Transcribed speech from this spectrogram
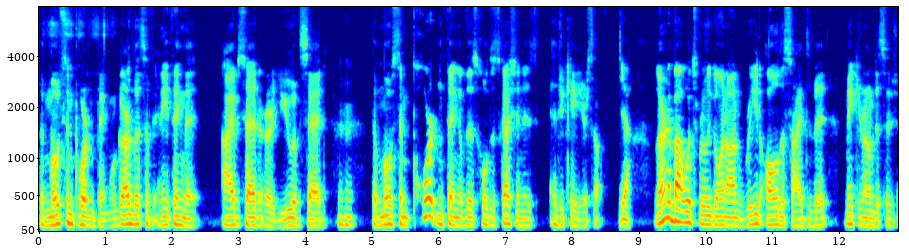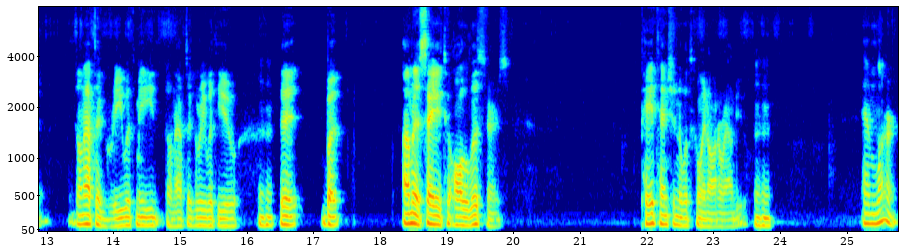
the most important thing, regardless of anything that I've said or you have said, Mm-hmm. the most important thing of this whole discussion is educate yourself. Yeah. Learn about what's really going on, read all the sides of it, make your own decision. You don't have to agree with me, don't have to agree with you. Mhm. It- but I'm going to say to all the listeners pay attention to what's going on around you Mhm. and learn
